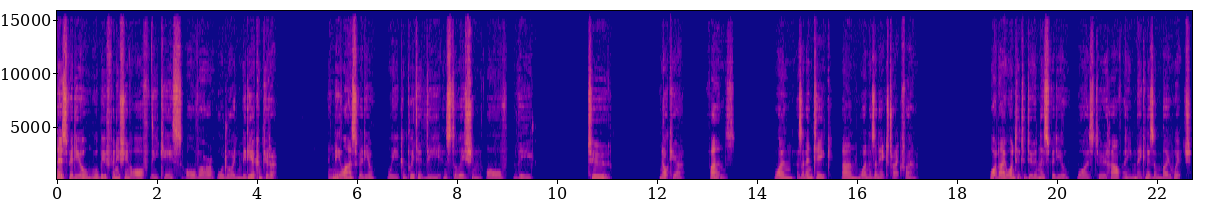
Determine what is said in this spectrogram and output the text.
this video, we'll be finishing off the case of our Odroid media computer. In the last video, we completed the installation of the two Noctua fans, one as an intake and one as an extract fan. What I wanted to do in this video was to have a mechanism by which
